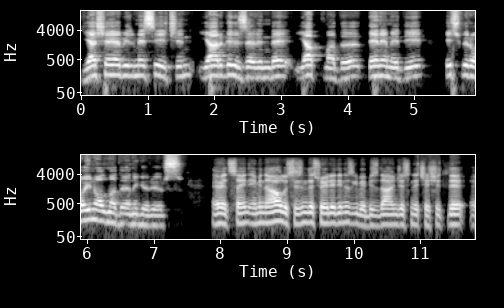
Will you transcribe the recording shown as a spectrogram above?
yaşayabilmesi için yargı üzerinde yapmadığı, denemediği hiçbir oyun olmadığını görüyoruz. Evet Sayın Emin Ağoğlu sizin de söylediğiniz gibi biz daha öncesinde çeşitli e,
